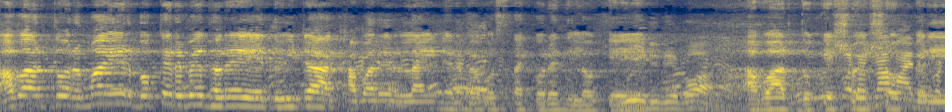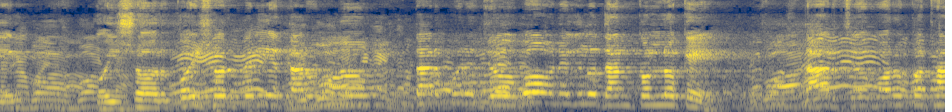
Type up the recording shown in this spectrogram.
আবার তোর মায়ের বুকের ভেতরে দুইটা খাবারের লাইনের ব্যবস্থা করে দিল কে? আবার তোকে শৈশব পেরিয়ে কৈশোর কৈশোর পেরিয়ে তারুণ্য তারপরে যৌবন এগুলো দান করল কে? তার চেয়ে বড় কথা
